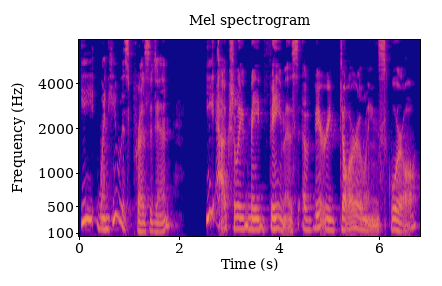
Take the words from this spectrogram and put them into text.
he, when he was president, he actually made famous a very darling squirrel,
